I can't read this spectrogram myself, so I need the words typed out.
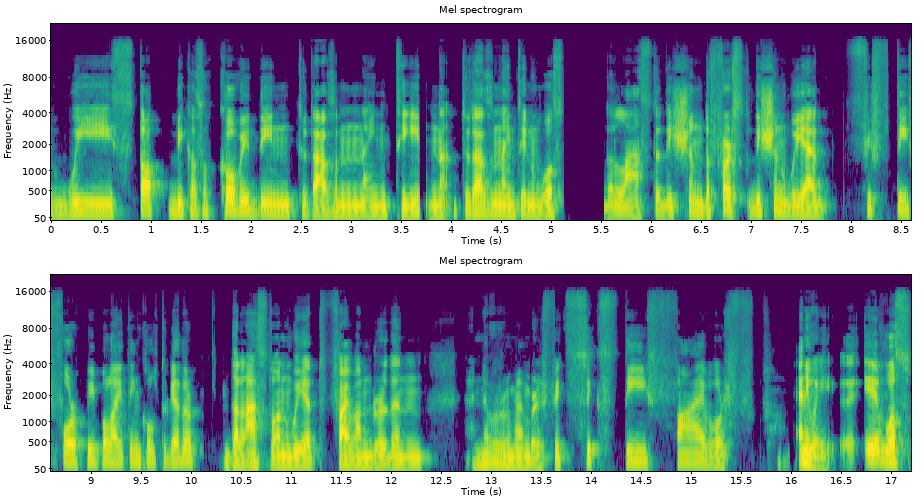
we stopped because of COVID in 2019. 2019 was the last edition. The first edition we had 54 people, I think, altogether. The last one we had 500 and I never remember if it's 65 or f- anyway, it was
